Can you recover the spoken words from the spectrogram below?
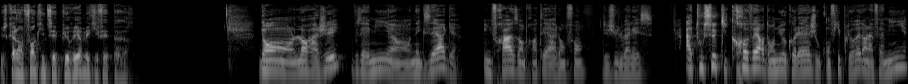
jusqu'à l'enfant qui ne fait plus rire mais qui fait peur. Dans L'Enragé, vous avez mis en exergue une phrase empruntée à l'enfant de Jules Vallès à tous ceux qui crevèrent d'ennui au collège ou qu'on fit pleurer dans la famille,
